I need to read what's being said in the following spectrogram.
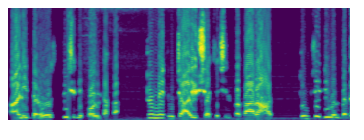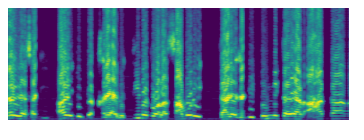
आणि दररोज दिशेने पाऊल टाका. तुम्ही तुमच्या आयुष्याचे शिल्पकार आहात. तुमचे जीवन बदलण्यासाठी आणि तुमच्या खऱ्या व्यक्तिमत्वाला सामोरे जाण्यासाठी तुम्ही तयार आहात का?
